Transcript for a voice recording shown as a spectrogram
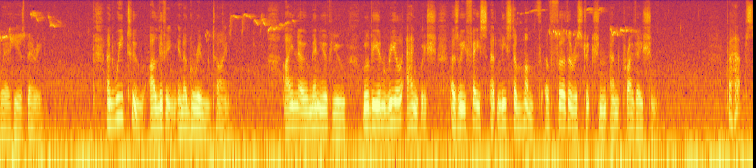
where he is buried. And we too are living in a grim time. I know many of you will be in real anguish as we face at least a month of further restriction and privation. Perhaps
